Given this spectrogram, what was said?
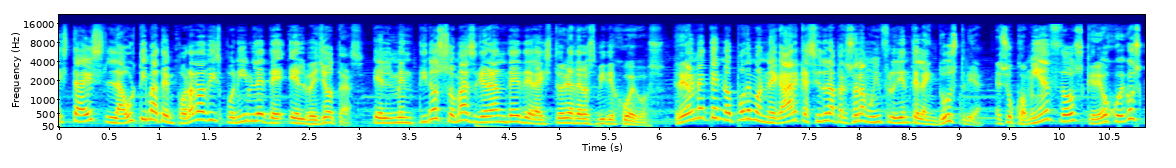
esta es la última temporada disponible de El Bellotas, el mentiroso más grande de la historia de los videojuegos. Realmente no podemos negar que ha sido una persona muy influyente en la industria. En sus comienzos creó juegos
